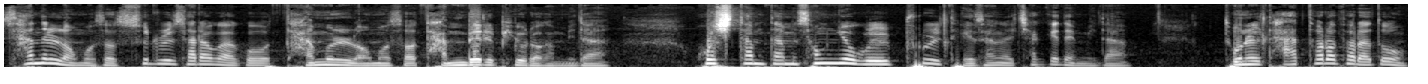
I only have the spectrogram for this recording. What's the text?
산을 넘어서 술을 사러 가고 담을 넘어서 담배를 피우러 갑니다. 호시탐탐 성욕을 풀 대상을 찾게 됩니다. 돈을 다 털어서라도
